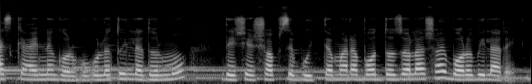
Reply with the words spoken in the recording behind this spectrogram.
আজকে আইনা গর্বগুলো তুইলা ধর্ম, দেশের সবচেয়ে বুইতে মারা বদ্ধ জলাশয় বড় বিলারে।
